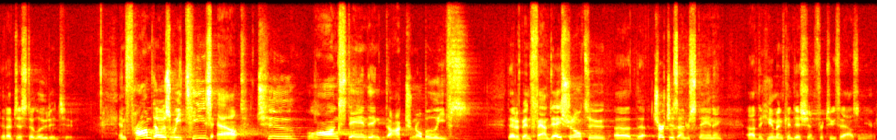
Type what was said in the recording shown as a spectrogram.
that I've just alluded to. And from those, we tease out two long standing doctrinal beliefs that have been foundational to uh, the church's understanding of the human condition for 2,000 years.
